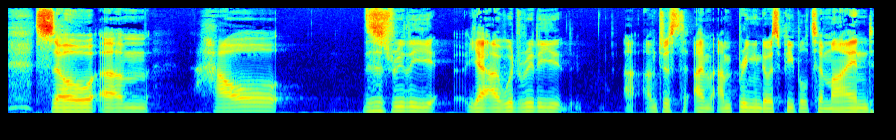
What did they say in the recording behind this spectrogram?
so, um, how this is really, yeah, I would really. I'm just I'm I'm bringing those people to mind.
